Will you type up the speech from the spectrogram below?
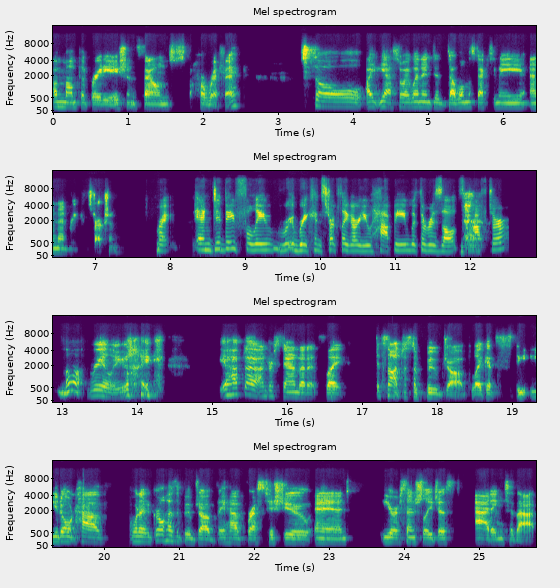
a month of radiation sounds horrific. So I, yeah, so I went and did double mastectomy and then reconstruction. Right. And did they fully re- reconstruct? Like, are you happy with the results after? Not really. Like, you have to understand that it's like, it's not just a boob job. Like, it's, you don't have, when a girl has a boob job, they have breast tissue and you're essentially just adding to that.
